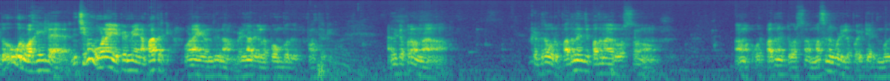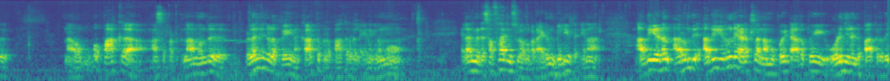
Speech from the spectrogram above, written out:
ஏதோ ஒரு வகையில் நிச்சயமாக ஓனாய் எப்பயுமே நான் பார்த்துருக்கேன். ஓனாய் வந்து நான் வெளிநாடுகளில் போகும்போது பார்த்துருக்கேன். அதுக்கப்புறம் நான் கிட்டத்தட்ட ஒரு பதினஞ்சு பதினாறு வருஷம் ஆமாம் ஒரு பதினெட்டு வருஷம் மசனங்குடியில் போயிட்டே இருக்கும்போது நான் ரொம்ப பார்க்க ஆசைப்பட்டது. நான் வந்து விலங்குகளை போய் நான் காட்டுக்குள்ளே பார்க்கறதில்ல. எனக்கு என்னமோ எல்லாருமே இந்த சஃபாரின்னு சொல்லுவாங்க but I don't believe that ஏன்னா அது இடம் அருந்து அது இருந்த இடத்துல நம்ம போயிட்டு அதை போய் ஒளிஞ்சு நின்று பார்க்கறது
